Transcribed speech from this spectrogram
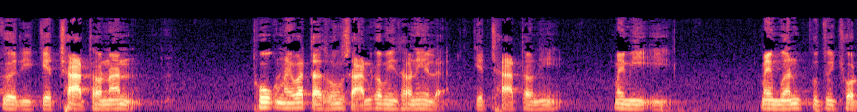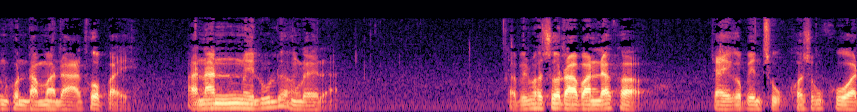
เกิดอีกเกตชาติเท่านั้น ทุกในวัฏสงสารก็มีเท่านี้แหละเกตชาติเท่านี้ไม่มีอีก ไม่เหมือนปุถุชนคนธรรมดาทั่วไป อันนั้นไม่รู้เรื่องเลยล่ะแต่เป็นพระสวดาบันแล้วก็ใจก็เป็นสุขพอสมควร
